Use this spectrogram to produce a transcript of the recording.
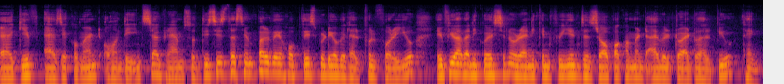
a gif as a comment on the instagram. So this is the simple way. Hope this video will helpful for you. If you have any question or any confusion just drop a comment. I will try to help you. Thank you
